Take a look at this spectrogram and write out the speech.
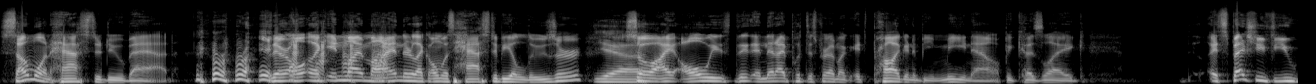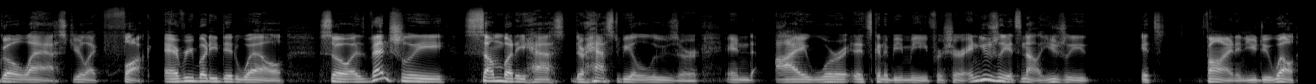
someone has to do bad. right. They're all like in my mind, they're like almost has to be a loser. Yeah. So I always, and then I put this prayer. I'm like, it's probably going to be me now because like, especially if you go last, you're like, fuck, everybody did well. So eventually, somebody has, there has to be a loser, and I were, it's going to be me for sure. And usually, it's not. Usually, it's fine, and you do well.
